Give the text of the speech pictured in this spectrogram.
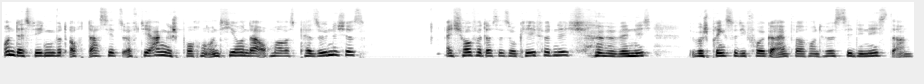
Und deswegen wird auch das jetzt öfter angesprochen und hier und da auch mal was Persönliches. Ich hoffe, das ist okay für dich. Wenn nicht, überspringst du die Folge einfach und hörst dir die nächste an.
